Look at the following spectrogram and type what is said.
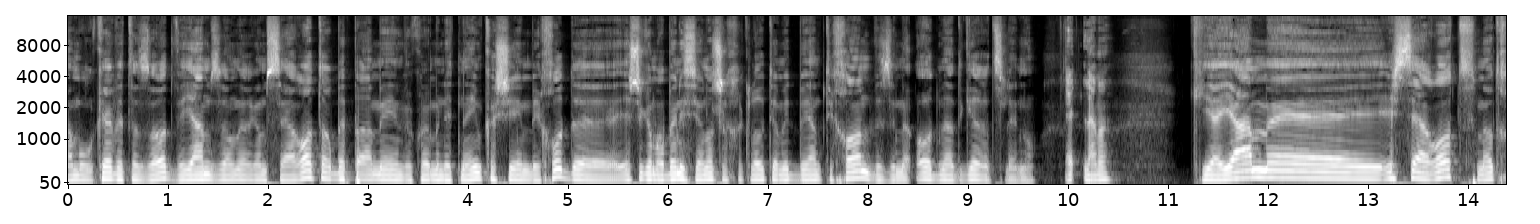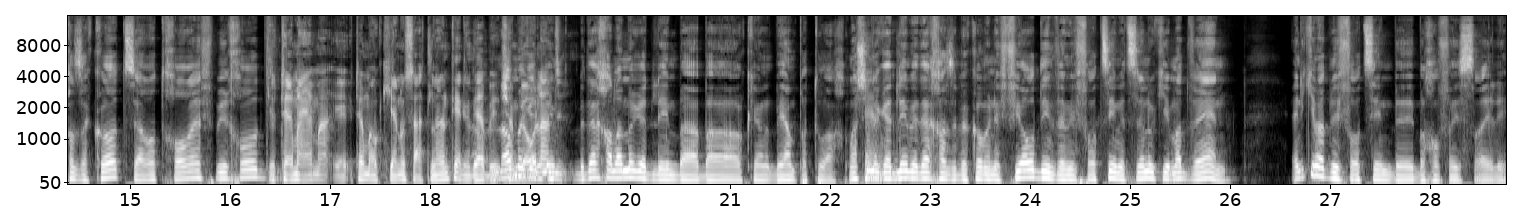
המורכבת הזאת, וים זה אומר גם שערות הרבה פעמים, וכל מיני תנאים קשים. בייחוד, אה, יש גם הרבה ניסיונות של חקלאות ימית בים תיכון, וזה מאוד מאתגר אצלנו. אה, למה? כי הים, אה, יש שערות מאוד חזקות, שערות חורף בייחוד. יותר מהים, יותר מהאוקיינוס האטלנטי, אני יודע, לא שם בהולנד. בדרך כלל לא מגדלים ב, ב, בים פתוח. מה כן. שמגדלים בדרך כלל זה בכל מיני פיורדים ומפרצים, אצלנו כמעט ואין. אין כמעט מפרצים בחוף הישראלי.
